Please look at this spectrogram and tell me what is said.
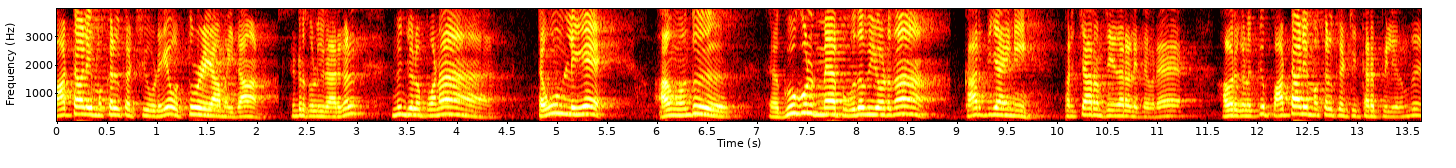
பாட்டாளி மக்கள் கட்சியுடைய ஒத்துழையாமை தான் என்று சொல்கிறார்கள். இன்னும் சொல்லப்போனால் டவுன்லேயே அவங்க வந்து கூகுள் மேப் உதவியோடு தான் கார்த்தியாயினி பிரச்சாரம் செய்தார்களே தவிர அவர்களுக்கு பாட்டாளி மக்கள் கட்சி தரப்பிலிருந்து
